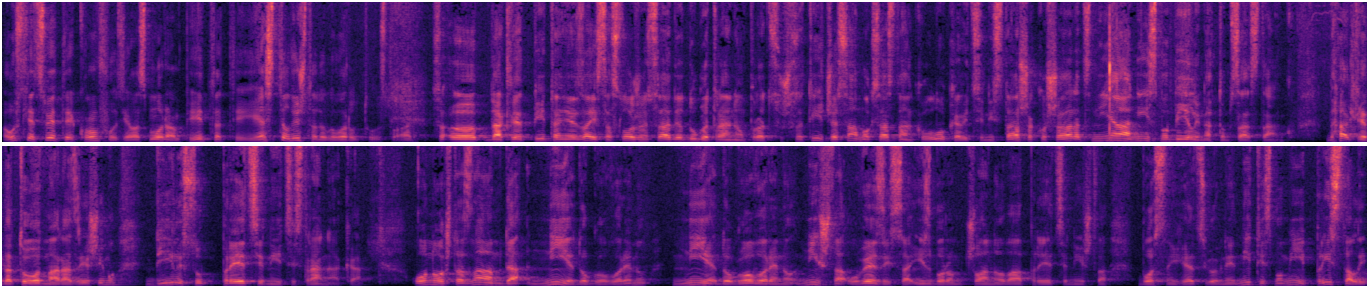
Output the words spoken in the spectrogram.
A uslijed sve te konfuzije, ja vas moram pitati, jeste li šta dogovorili tu stvari? E, dakle, pitanje je zaista složeno, se radi o dugotrajnom procesu. Što se tiče samog sastanka u Lukavici, ni Staša Košarac, ni ja nismo bili na tom sastanku. Dakle, da to odmah razriješimo, bili su predsjednici stranaka. Ono što znam da nije dogovoreno, nije dogovoreno ništa u vezi sa izborom članova predsjedništva Bosne i Hercegovine. Niti smo mi pristali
